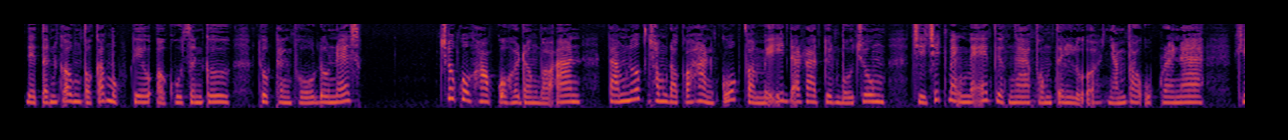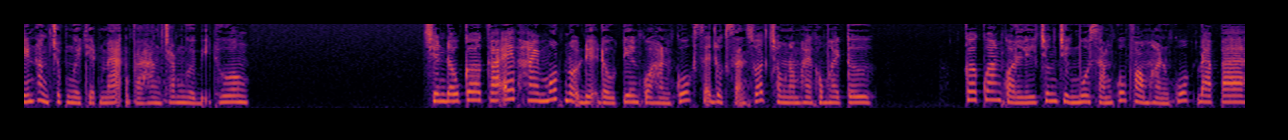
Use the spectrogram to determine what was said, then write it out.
để tấn công vào các mục tiêu ở khu dân cư thuộc thành phố Donetsk. Trước cuộc họp của Hội đồng Bảo an, 8 nước trong đó có Hàn Quốc và Mỹ đã ra tuyên bố chung chỉ trích mạnh mẽ việc Nga phóng tên lửa nhắm vào Ukraine, khiến hàng chục người thiệt mạng và hàng trăm người bị thương. Chiến đấu cơ KF-21 nội địa đầu tiên của Hàn Quốc sẽ được sản xuất trong năm 2024. Cơ quan quản lý chương trình mua sắm quốc phòng Hàn Quốc DAPA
